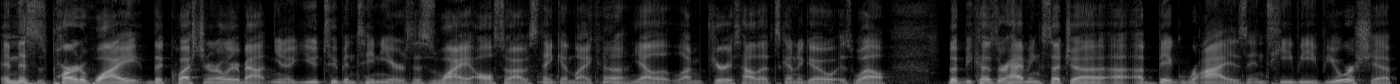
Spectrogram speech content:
and this is part of why the question earlier about you know YouTube in 10 years. This is why also I was thinking like, huh, yeah, I'm curious how that's going to go as well. But because they're having such a, a big rise in TV viewership,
